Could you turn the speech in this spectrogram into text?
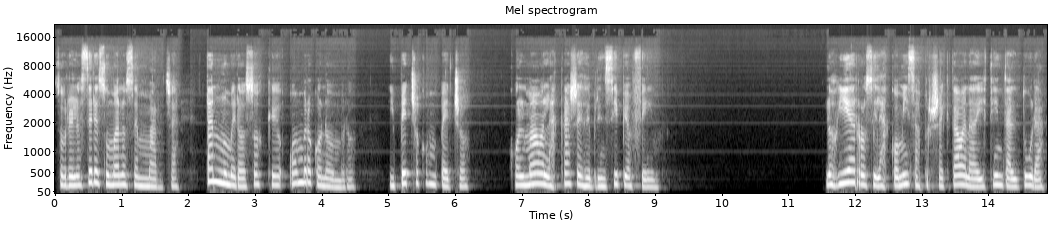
sobre los seres humanos en marcha, tan numerosos que hombro con hombro y pecho con pecho colmaban las calles de principio a fin. Los hierros y las comisas proyectaban a distinta altura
